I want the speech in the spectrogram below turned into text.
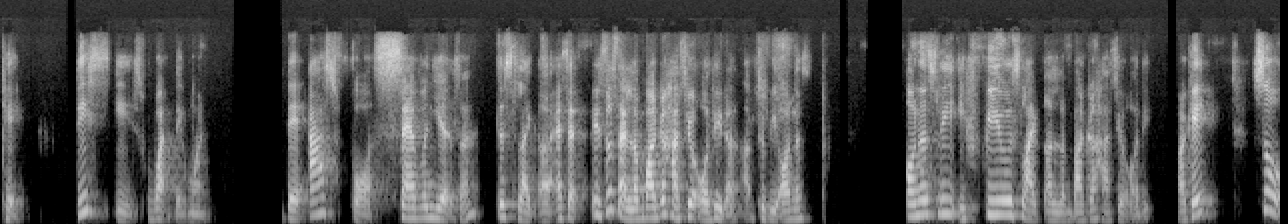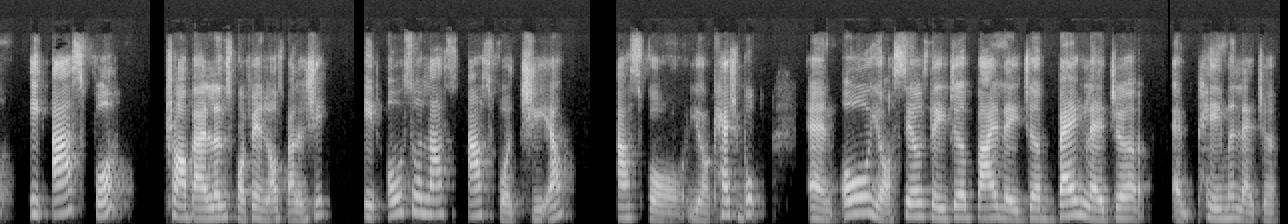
Okay, this is what they want. They ask for seven years, huh? just like a asset. It's just like lembaga hasil audit, uh, to be honest. Honestly, it feels like a lembaga hasil audit. Okay, so it asks for trial balance, profit and loss balance sheet. It also asks for GL, asks for your cash book, and all your sales ledger, buy ledger, bank ledger, and payment ledger,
